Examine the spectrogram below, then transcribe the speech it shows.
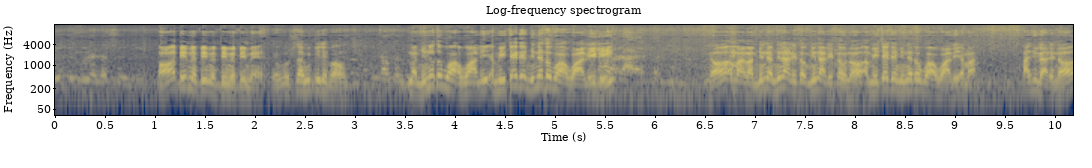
လိုလည်းလက်ရှိနေဟောပေးမယ်ပေးမယ်ပေးမယ်ပေးမယ်ဟိုလှမ်းပြီးပေးလိုက်ပါဦးတောက်တယ်အမမျက်နှာတော့အဝါလေးအမေကြိုက်တဲ့မျက်နှာတော့အဝါလေးလေ နော်အမမျက်နှာမျက်နှာလေးတော့မျက်နှာလေးတော့နော်အမေကြိုက်တဲ့မျက်နှာတော့အဝါလေးအမအားကြည့်လာတယ်နော်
